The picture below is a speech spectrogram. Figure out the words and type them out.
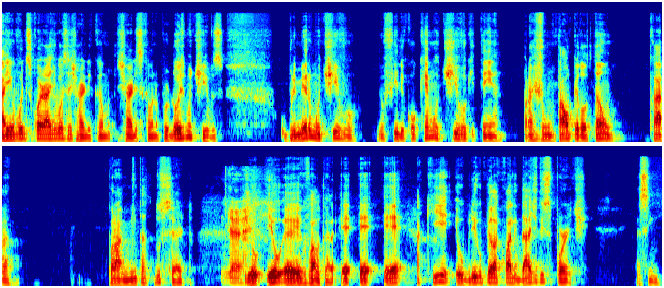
aí eu vou discordar de você, Charles Câmara, Charles Câmara, por dois motivos. O primeiro motivo meu filho, qualquer motivo que tenha para juntar o pelotão, cara, para mim tá tudo certo. É. Eu, eu, é, eu falo, cara, é, é, é, aqui eu brigo pela qualidade do esporte. Assim,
